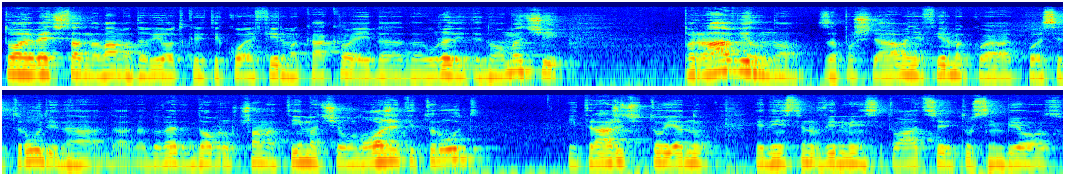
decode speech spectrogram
to je već sad na vama da vi otkrijete koja je firma kakva je i da, da uradite domaći. Pravilno zapošljavanje firma koja, koja se trudi da, da, da dovede dobrog člana tima će uložiti trud i tražit će tu jednu jedinstvenu win-win situaciju i tu simbiozu.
